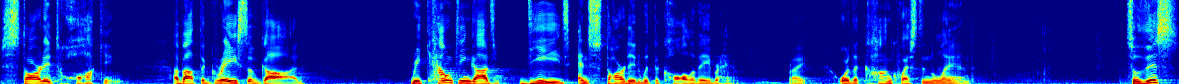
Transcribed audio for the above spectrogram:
started talking about the grace of God, recounting God's deeds, and started with the call of Abraham, right? Or the conquest in the land. So, this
